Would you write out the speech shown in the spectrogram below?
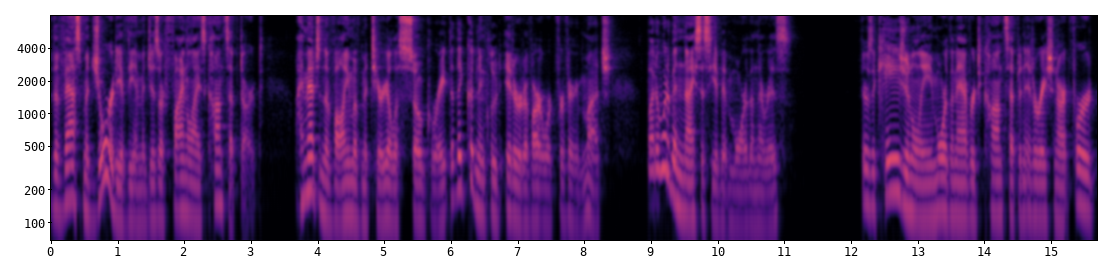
The vast majority of the images are finalized concept art. I imagine the volume of material is so great that they couldn't include iterative artwork for very much, but it would have been nice to see a bit more than there is. There's occasionally more than average concept and iteration art for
